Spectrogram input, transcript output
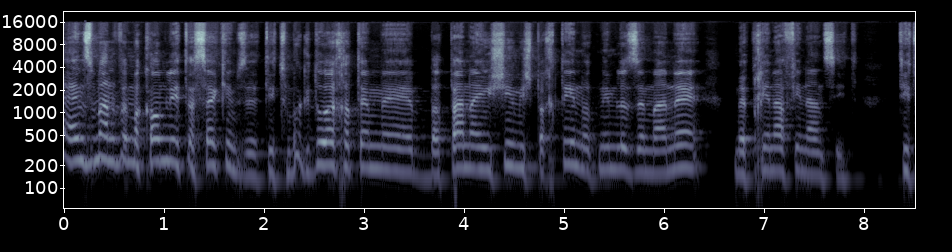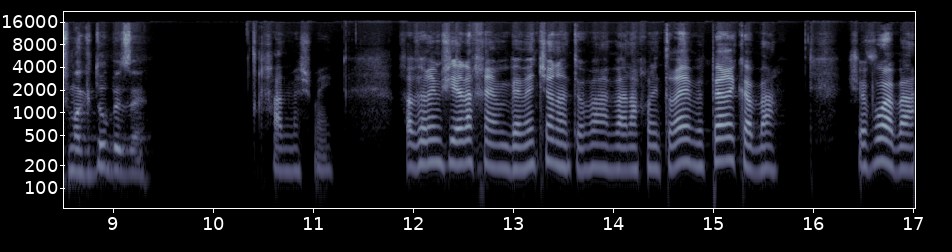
אין זמן ומקום להתעסק עם זה. תתמקדו איך אתם אה, בפן האישי-משפחתי נותנים לזה מענה מבחינה פיננסית. תתמקדו בזה. חד משמעית. חברים, שיהיה לכם באמת שנה טובה, ואנחנו נתראה בפרק הבא, שבוע הבא,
